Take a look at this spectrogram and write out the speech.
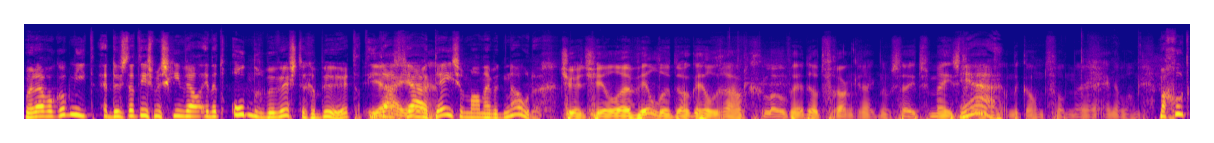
Maar daar wil ik ook niet. Dus dat is misschien wel in het onderbewuste gebeurd. Dat hij ja, dacht, ja, deze man heb ik nodig. Churchill uh, wilde het ook heel graag geloven, hè, dat Frankrijk nog steeds meestreed aan de kant van uh, Engeland. Maar goed,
